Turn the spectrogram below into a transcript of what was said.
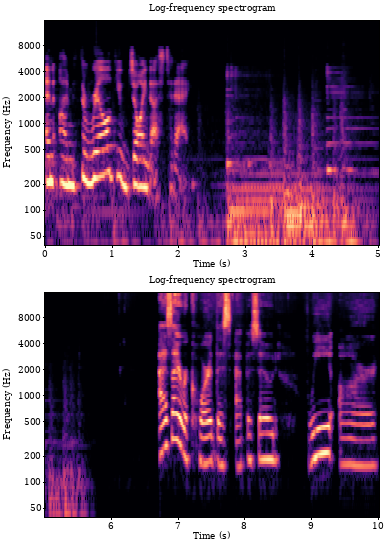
and I'm thrilled you've joined us today. As I record this episode, we are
